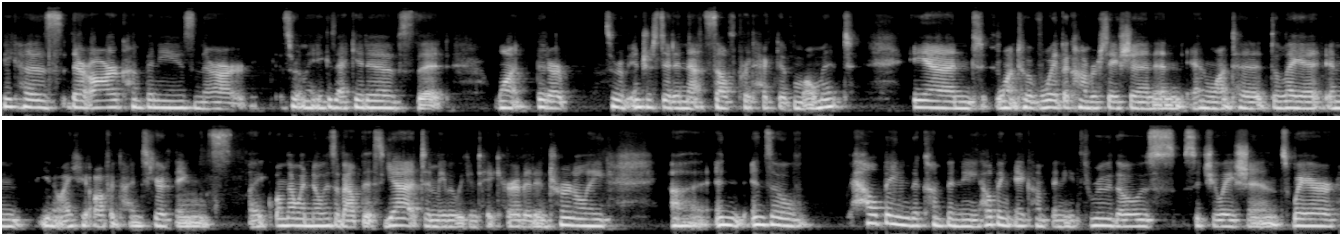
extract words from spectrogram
because there are companies and there are certainly executives that want that are sort of interested in that self-protective moment and want to avoid the conversation and and want to delay it. And you know i oftentimes hear things like well no one knows about this yet and maybe we can take care of it internally. Uh, and and so helping the company helping a company through those situations where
